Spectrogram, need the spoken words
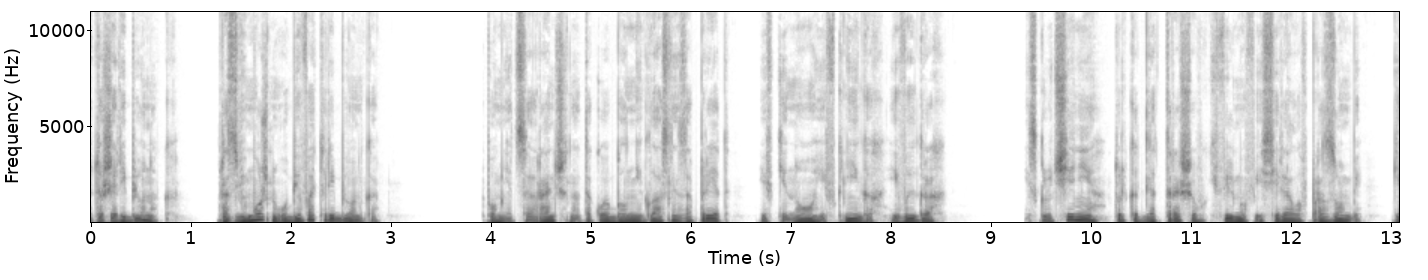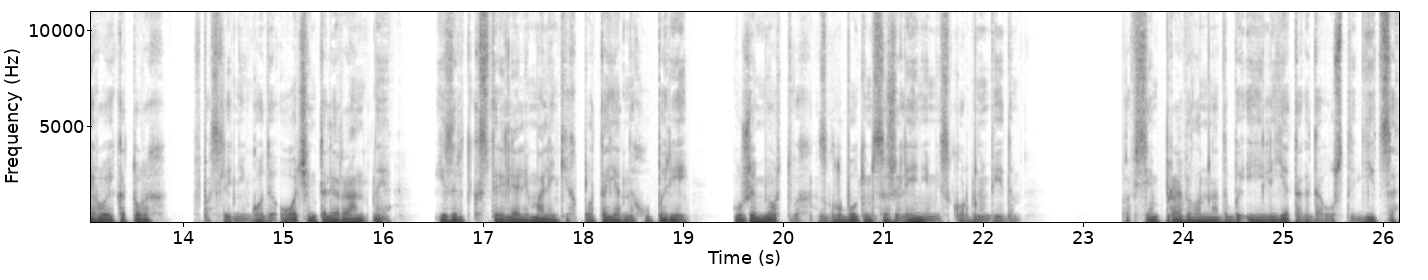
это же ребенок. Разве можно убивать ребенка? Помнится, раньше на такой был негласный запрет и в кино, и в книгах, и в играх. Исключение только для трэшевых фильмов и сериалов про зомби, герои которых в последние годы очень толерантные, изредка стреляли маленьких плотоядных упырей, уже мертвых, с глубоким сожалением и скорбным видом. По всем правилам надо бы и Илье тогда устыдиться,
